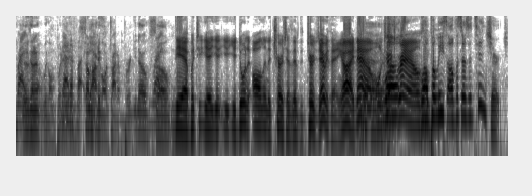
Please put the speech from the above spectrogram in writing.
Right. We're gonna, we're gonna put it Gotta in. fi- Somehow yes. they're gonna try to bring, you know. So Yeah, but you, yeah, you, you, you're doing it all in the church as if the church is everything. All right, now Yeah. on church well, grounds. Well, police officers attend church.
